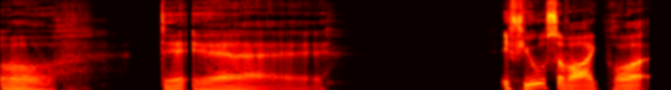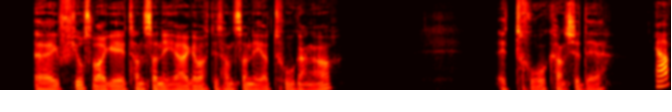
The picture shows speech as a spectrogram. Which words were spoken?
Åh, det er I fjor så var jeg på eh, I fjor så var jeg i Tanzania. Jeg har vært i Tanzania to ganger. Jeg tror kanskje det. Ja.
